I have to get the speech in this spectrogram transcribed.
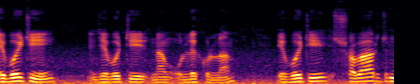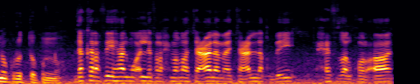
এই বইটি যে বইটির নাম উল্লেখ করলাম এই বইটি সবার জন্য গুরুত্বপূর্ণ ذكر فيها المؤلف رحمه الله تعالى ما يتعلق بحفظ القرآن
